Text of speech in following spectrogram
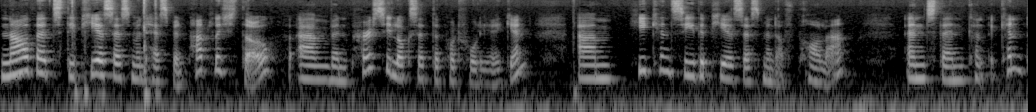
Now that the peer assessment has been published though, um, when Percy looks at the portfolio again, um, he can see the peer assessment of Paula and then can, can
